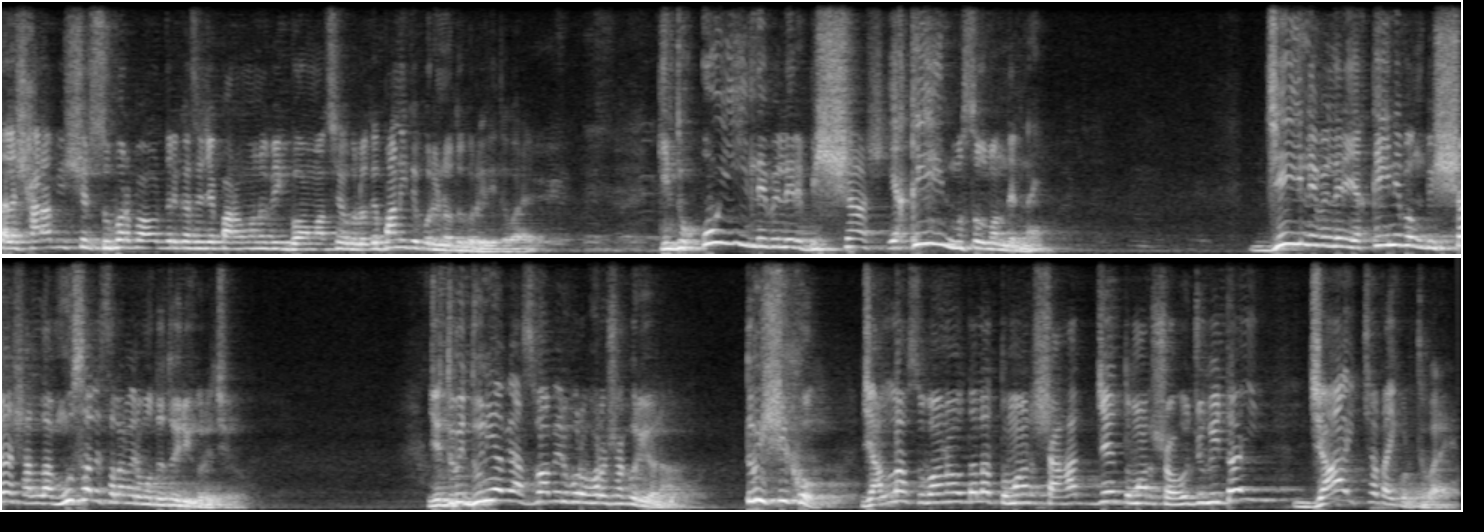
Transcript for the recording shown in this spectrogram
তাহলে সারা বিশ্বের সুপার পাওয়ারদের কাছে যে পারমাণবিক বম আছে, ওগুলোকে পানিতে পরিণত করে দিতে পারে। কিন্তু ওই লেভেলের বিশ্বাস একইন মুসলমানদের নাই। যেই লেভেলের একইন এবং বিশ্বাস আল্লাহ মুসা আলাহ সাল্লামের মধ্যে তৈরি করেছিল। যে তুমি দুনিয়াবে আসবাবের উপর ভরসা করিও না। তুমি শিখো যে আল্লাহ সুবাহতাল্লাহ তোমার সাহায্যে, তোমার সহযোগিতায় যা ইচ্ছা তাই করতে পারে।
